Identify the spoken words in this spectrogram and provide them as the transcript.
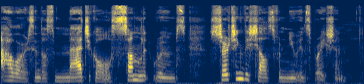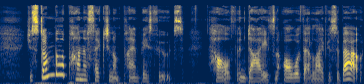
hours in those magical, sunlit rooms searching the shelves for new inspiration. You stumble upon a section on plant based foods, health and diets, and all what that life is about,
